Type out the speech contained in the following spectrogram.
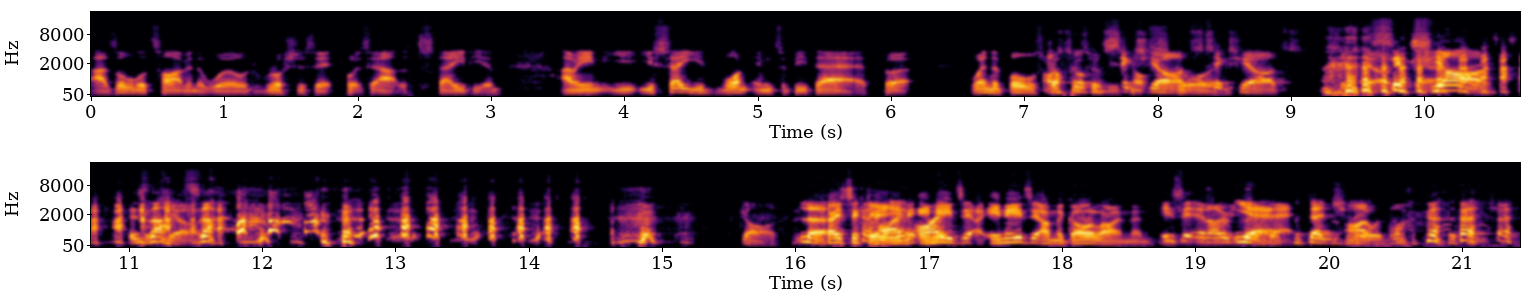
as all the time in the world, rushes it, puts it out of the stadium. I mean, you, you say you'd want him to be there, but when the ball's I was dropping to him, six yards, six yards, six yards. Six yards. Is Six that, yards. is that- God? Look, Basically, I- he, he I- needs it. He needs it on the goal line. Then Is is- it is an open you're Yeah, saying. net? potentially. I would want. Potentially.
